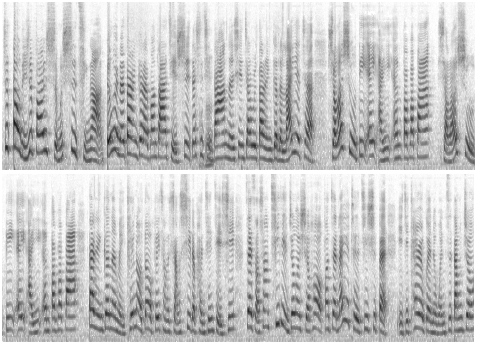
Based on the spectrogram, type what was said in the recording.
这到底是发生什么事情啊？等会呢，大人哥来帮大家解释。但是请大家呢先加入大人哥的 Liet 小老鼠 D A I E N 八八八，小老鼠 D A I E N 八八八。大人哥呢每天呢都有非常详细的盘前解析，在早上七点钟的时候放在 Liet 的记事本以及 Telegram 的文字当中，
